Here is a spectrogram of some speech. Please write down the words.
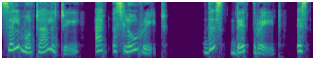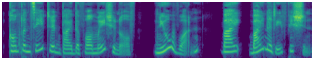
cell mortality at a slow rate. This death rate is compensated by the formation of new one by binary fission.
